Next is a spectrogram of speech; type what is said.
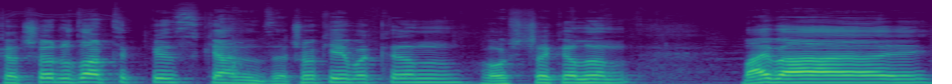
Kaçıyoruz artık biz. Kendinize çok iyi bakın. Hoşçakalın. Bay bay.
